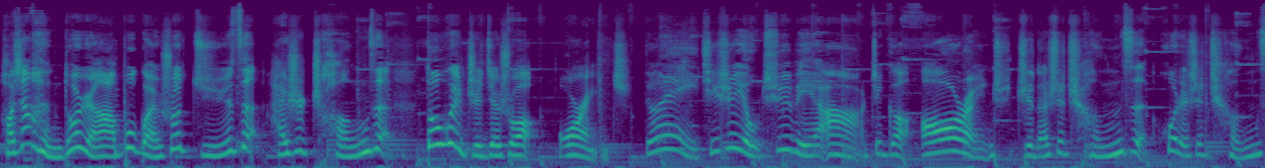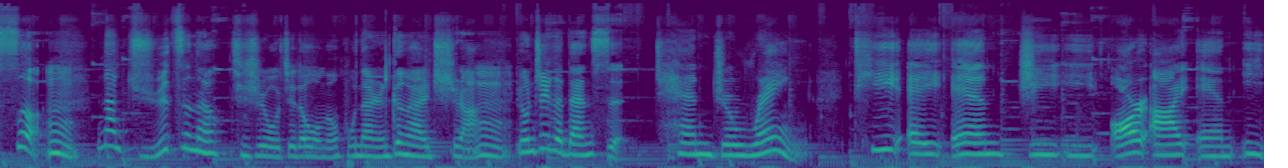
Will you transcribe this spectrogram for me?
好像很多人啊，不管说橘子还是橙子，都会直接说 orange。对，其实有区别啊。这个 orange 指的是橙子或者是橙色。嗯，那橘子呢？其实我觉得我们湖南人更爱吃啊。嗯，用这个。个单词 tangerine，t a n g e r i n e，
